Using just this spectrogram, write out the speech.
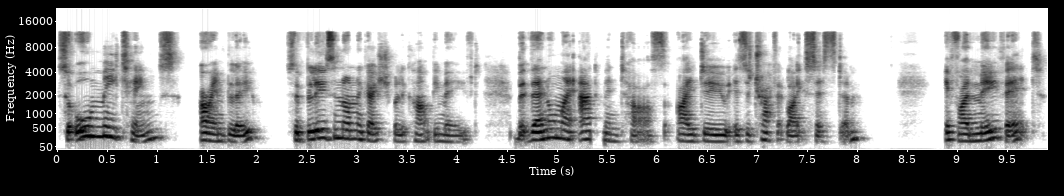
So all meetings are in blue. So blue's a non-negotiable, it can't be moved. But then all my admin tasks I do is a traffic light system. If I move it,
